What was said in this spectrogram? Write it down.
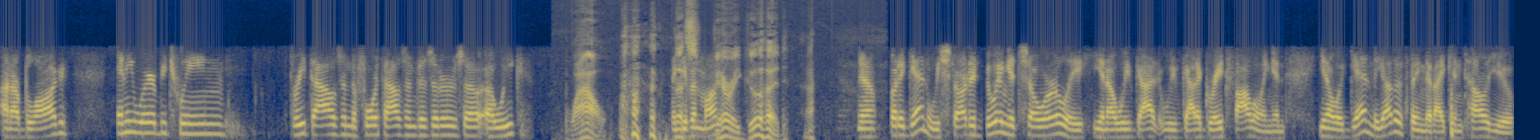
On our blog, anywhere between three thousand to four thousand visitors a, a week. Wow, that's given month. very good. yeah, but again, we started doing it so early. You know, we've got we've got a great following, and you know, again, the other thing that I can tell you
